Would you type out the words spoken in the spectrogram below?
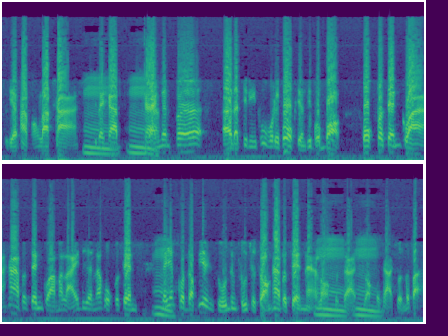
เสถียรภาพของราคาอืมใช่ไหมครับอืมแต่เงินเฟ้อเอ่อดัชนีผู้บริโภคอย่างที่ผมบอก6%กว่า5%กว่ามาหลายเดือนแล้ว6%แต่ยังกดดอกเบี้ยศูนย์ถึง0.25%นะลองประชาอืมลองประชาชนหรือเปล่า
